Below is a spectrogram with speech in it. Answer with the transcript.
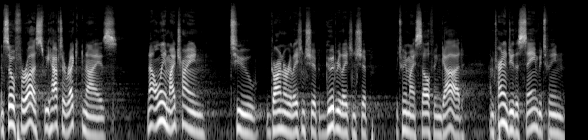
And so for us, we have to recognize not only am I trying to garner a relationship, good relationship between myself and God, I'm trying to do the same between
